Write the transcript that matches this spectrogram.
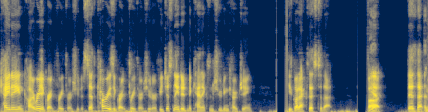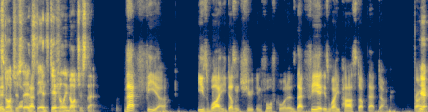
KD and Kyrie are great free throw shooters Seth Curry is a great free throw shooter if he just needed mechanics and shooting coaching he's got access to that but Yeah. there's that It's not just block, that. It's, it's definitely not just that. that fear is why he doesn't shoot in fourth quarters. That fear is why he passed up that dunk. Right? Yeah.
